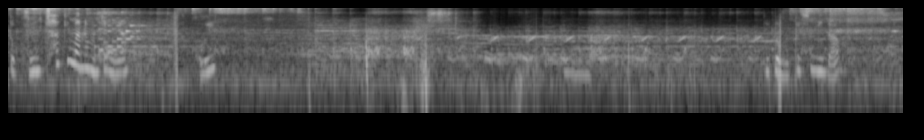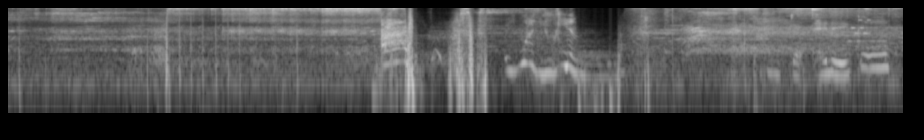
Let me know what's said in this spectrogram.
또 궁 차기만 하면? 거 의? 이거 먹겠습니다. 아! 이번엔 6위였네요. 진짜 대리 끝.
